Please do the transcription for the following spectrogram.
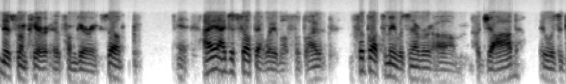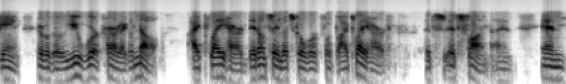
Is from from Gary. So I, I just felt that way about football. football to me was never um, a job. It was a game People go, you work hard. I go, no, I play hard. They don't say let's go work football. I play hard. It's it's fun. I, and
